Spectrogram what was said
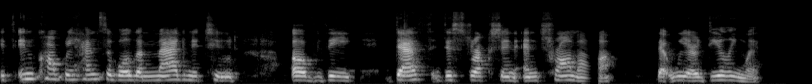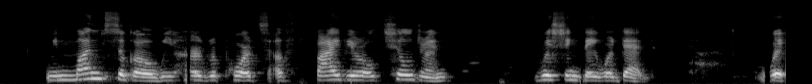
It's incomprehensible the magnitude of the death, destruction, and trauma that we are dealing with. I mean, months ago, we heard reports of five year old children wishing they were dead with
